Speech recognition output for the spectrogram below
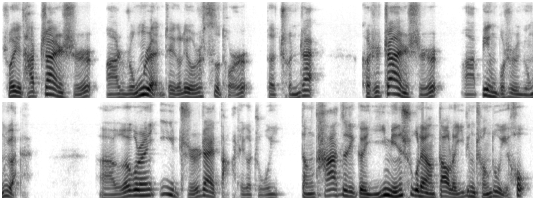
所以他暂时啊容忍这个六十四屯儿的存在。可是暂时啊，并不是永远。啊，俄国人一直在打这个主意。等他这个移民数量到了一定程度以后，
